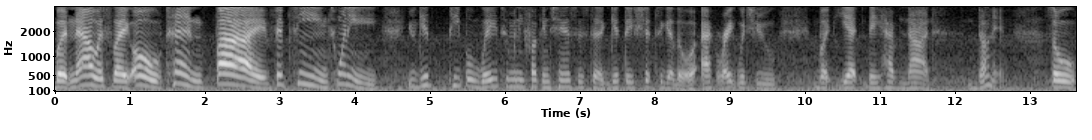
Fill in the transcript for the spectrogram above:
But now it's like, oh, 10, 5, 15, 20. You give people way too many fucking chances to get their shit together or act right with you, but yet they have not done it. So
